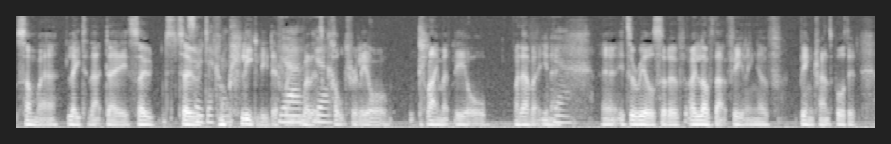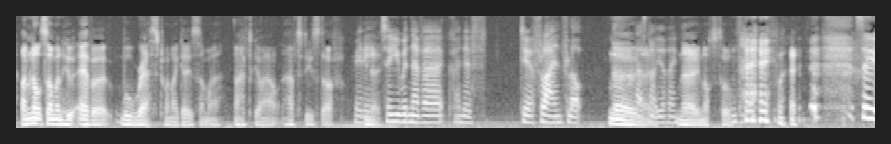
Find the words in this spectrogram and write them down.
somewhere later that day. So so, So different. completely different, Yeah, whether it's yeah. culturally or climately or whatever. You know, Yeah. uh, it's a real sort of. I love that feeling of being transported. I'm not someone who ever will rest when I go somewhere. I have to go out. I have to do stuff. Really. You know. So you would never kind of do a fly and flop. No, That's no, not your thing. No, not at all. No. so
